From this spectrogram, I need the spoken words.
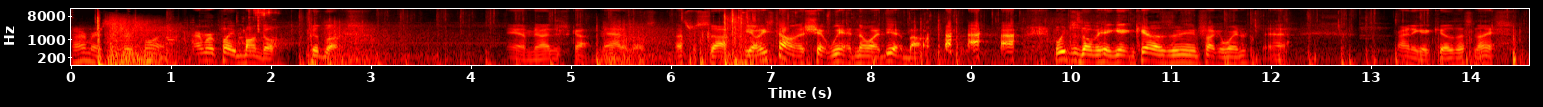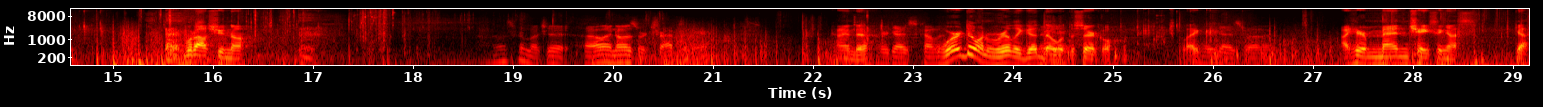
Armor is the first one. Armor plate bundle. Good looks. Damn, man, I just got mad at those. That's what's up. Yo, he's telling us shit we had no idea about. we just over here getting kills. We ain't fucking winning. Yeah. Trying to get kills. That's nice. what else you know? That's pretty much it. All I know is we're trapped in here. Kinda. Your guys coming. We're doing really good though with the circle. Like, Your guys running. I hear men chasing us. Yes,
